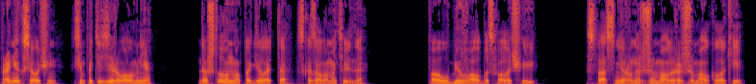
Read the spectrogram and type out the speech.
Проникся очень, симпатизировал мне. «Да что он мог поделать-то?» — сказала Матильда. «Поубивал бы сволочей». Спас нервно сжимал и разжимал кулаки.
